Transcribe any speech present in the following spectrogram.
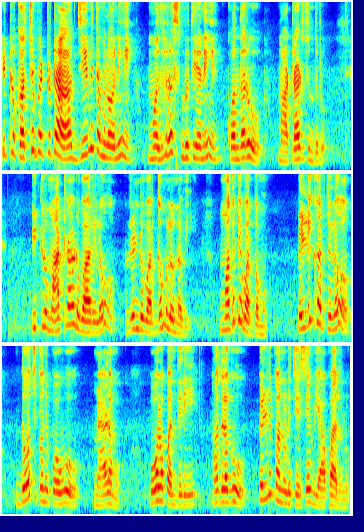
ఇట్లు ఖర్చు పెట్టుట జీవితంలోని మధుర స్మృతి అని కొందరు మాట్లాడుచుందురు. ఇట్లు మాట్లాడు వారిలో రెండు వర్గములున్నవి. మొదటి వర్గము పెళ్ళి ఖర్చులో దోచుకొని పోవు మేళము. పూల పందిరి మొదలగు పెళ్ళి పనులు చేసే వ్యాపారులు.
